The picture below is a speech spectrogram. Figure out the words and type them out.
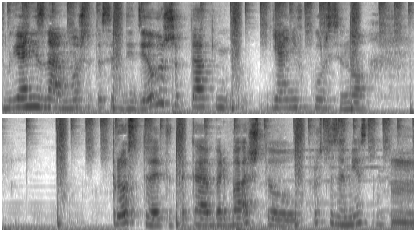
ну я не знаю, может это среди девушек так, я не в курсе, но просто это такая борьба, что просто за место. Мгм.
